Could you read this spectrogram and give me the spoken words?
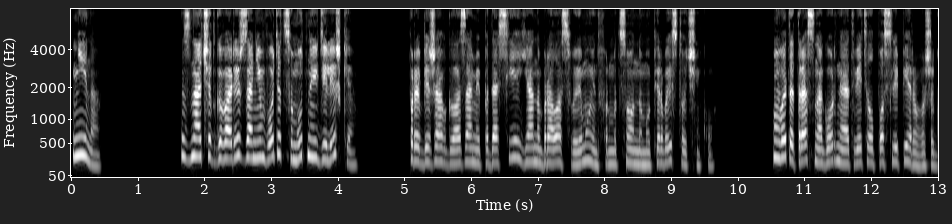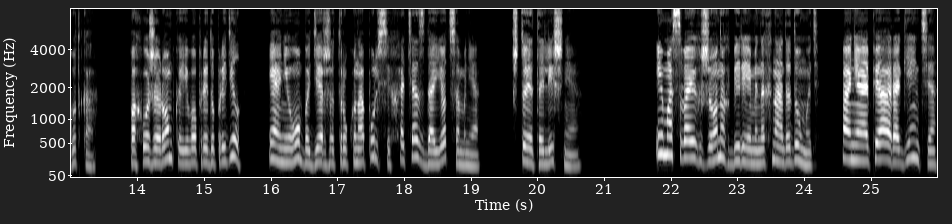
Нина. Значит, говоришь, за ним водятся мутные делишки? Пробежав глазами по досье, я набрала своему информационному первоисточнику. В этот раз Нагорный ответил после первого же гудка. Похоже, Ромка его предупредил, и они оба держат руку на пульсе, хотя сдается мне, что это лишнее. Им о своих женах беременных надо думать, а не о пиар-агенте,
